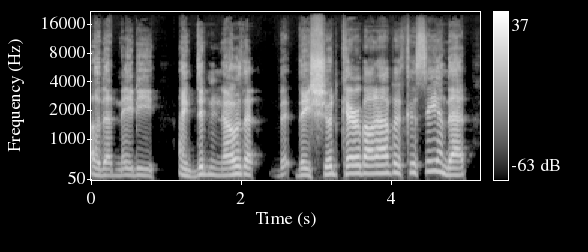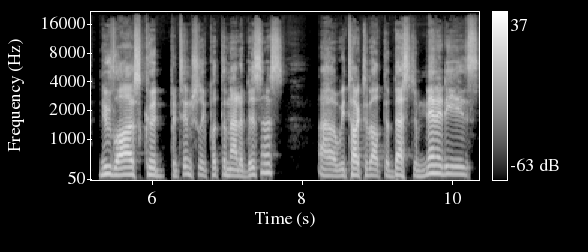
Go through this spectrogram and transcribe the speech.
uh, that maybe I didn't know that th- they should care about advocacy and that new laws could potentially put them out of business. Uh, we talked about the best amenities,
